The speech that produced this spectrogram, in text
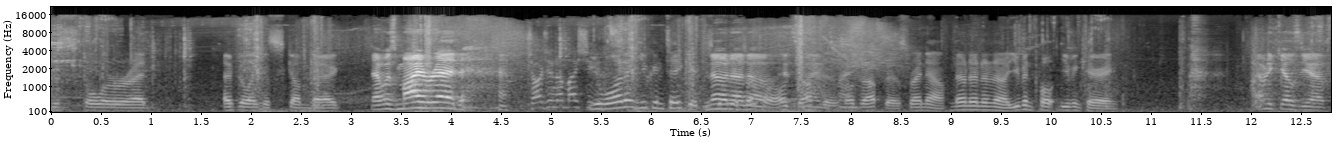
just stole a red. I feel like a scumbag. That was my red. Charging up my shields. You want it? You can take it. Just No, give me a no, no. I'll it's drop fine, it's this. I'll drop this right now. No, no, no, no. You've been pull- you've been carrying. How many kills do you have?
